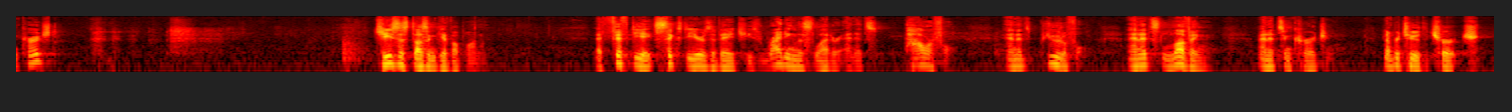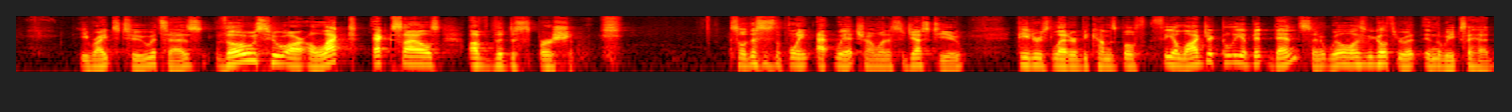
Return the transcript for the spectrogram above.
Encouraged? Jesus doesn't give up on him at 58, 60 years of age, he's writing this letter, and it's powerful, and it's beautiful, and it's loving, and it's encouraging. Number two, the church. He writes to, it says, those who are elect exiles of the dispersion. So, this is the point at which I want to suggest to you Peter's letter becomes both theologically a bit dense, and it will as we go through it in the weeks ahead,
